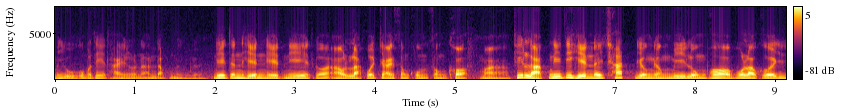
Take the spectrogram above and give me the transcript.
มาอยู่กับประเทศไทยแล้วนะอันดับหนึ่งเลย นี่ท่านเห็นเหตุนี้ก็เอาหลักหัวใจสังคมสงเคราะห์มา ที่หลักนี้ที่เห็นได้ชัดอย่างอย่างมีหลวงพ่อ พวกเราเคยได้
